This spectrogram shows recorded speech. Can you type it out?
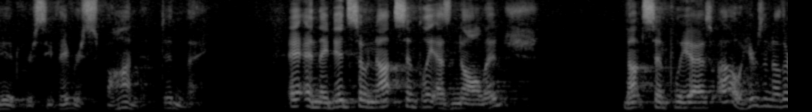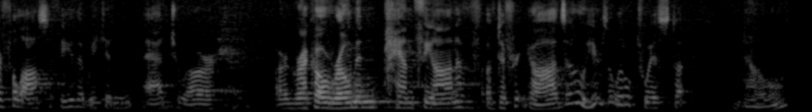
did receive, they responded, didn't they? And, they did so not simply as knowledge, not simply as, oh, here's another philosophy that we can add to our, our Greco Roman pantheon of, of different gods. Oh, here's a little twist. Uh, no.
